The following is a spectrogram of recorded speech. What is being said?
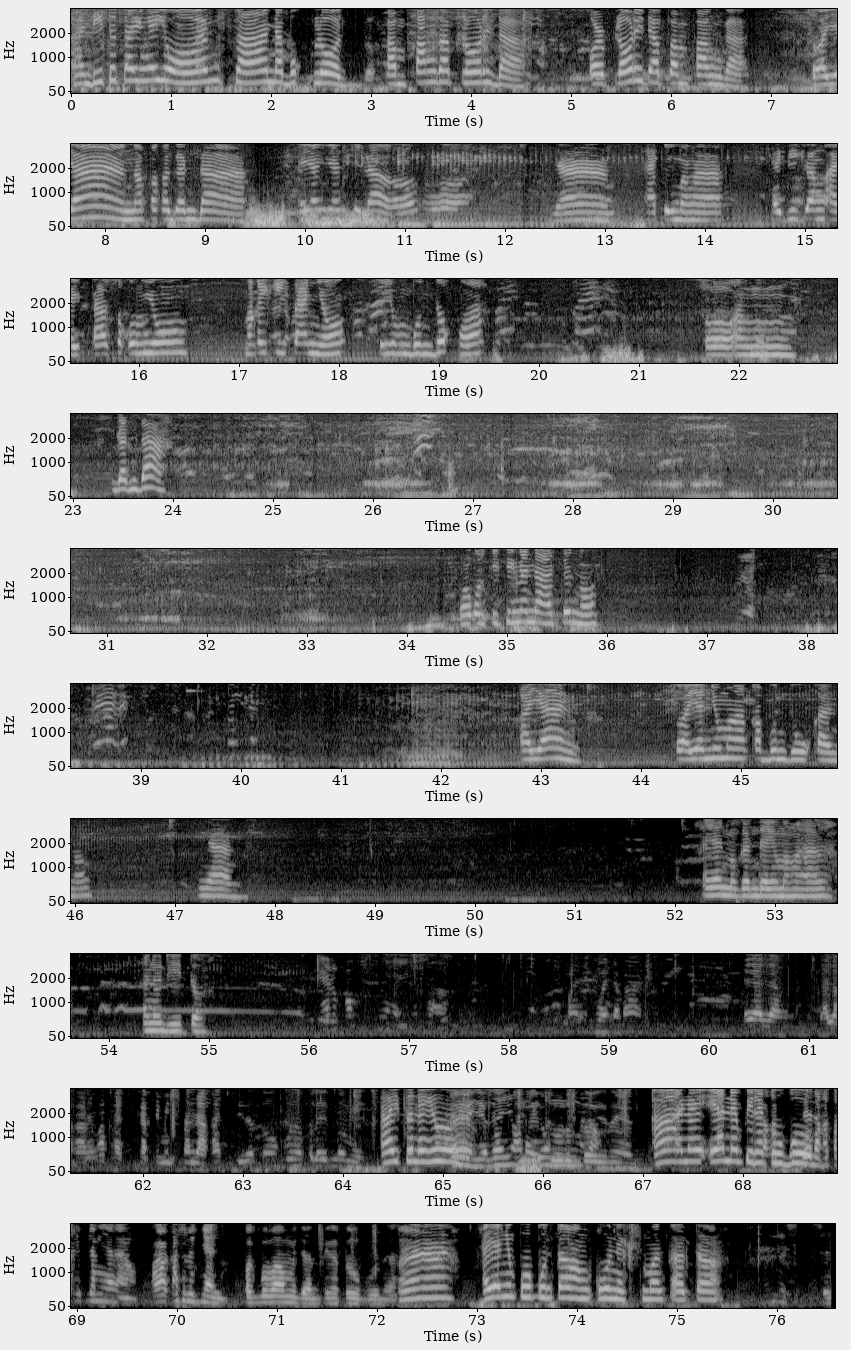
Andito tayo ngayon sa Nabuklod, Pampanga, Florida. Or Florida, Pampanga. So ayan, napakaganda. Ayan yan sila, oh. oh. Yan, ating mga kaibigang Aita. So kung yung makikita nyo, ito yung bundok, oh. So ang ganda. O kung titingnan natin, no? Ayan. So, ayan yung mga kabundukan, no? Ayan. Ayan, maganda yung mga ano dito. Kaya lang, lalakarin mo, 30 minutes ng lakad. Tinatubo na pala yun, mami. Ah, ito na yun. Ayun, yun, yun, yung ano, yung... Sinasulog daw yun na yan. Ah, na, yan ang pinatubo. Hindi, nakatakip lang yan. Ano. Kasunod yan. Pagbaba mo dyan, pinatubo na. Ah, ayan yung pupuntahan ko next month ata.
